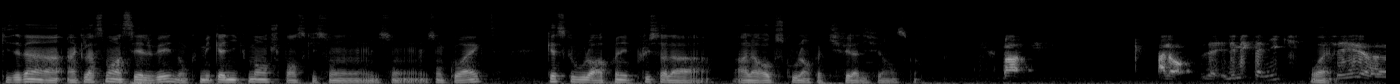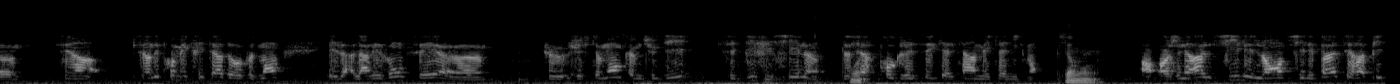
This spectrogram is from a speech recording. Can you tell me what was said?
qu'ils avaient un, un classement assez élevé. Donc, mécaniquement, je pense qu'ils sont, ils sont, ils sont corrects. Qu'est-ce que vous leur apprenez de plus à la, à la Rock School, en fait, qui fait la différence, quoi Bah, alors, les, les mécaniques, Ouais. c'est euh, c'est un, des premiers critères de recrutement. Et la, la raison, c'est euh, que justement, comme tu le dis, c'est difficile de Ouais. faire progresser quelqu'un mécaniquement. Clairement. En, en général, s'il est lent, s'il n'est pas assez rapide,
